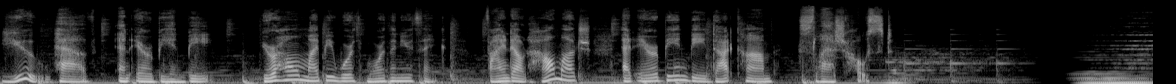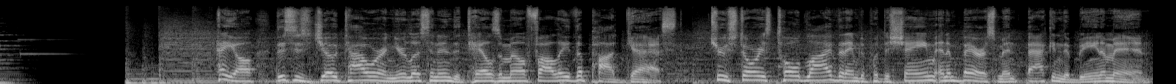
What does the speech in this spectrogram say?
you have an Airbnb. Your home might be worth more than you think. Find out how much at airbnb.com/slash host. Hey y'all, this is Joe Tower, and you're listening to Tales of Male Folly, the podcast. True stories told live that aim to put the shame and embarrassment back into being a man.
